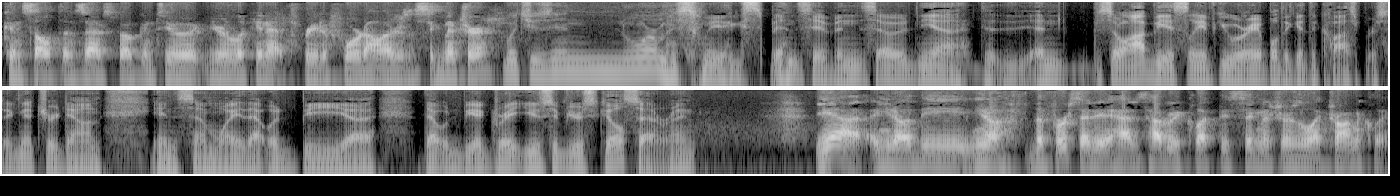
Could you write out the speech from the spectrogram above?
consultants I've spoken to, you're looking at three to four dollars a signature, which is enormously expensive. And so, yeah, and so obviously, if you were able to get the cost per signature down in some way, that would be uh, that would be a great use of your skill set, right? Yeah, you know the you know the first idea I had is how do we collect these signatures electronically?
